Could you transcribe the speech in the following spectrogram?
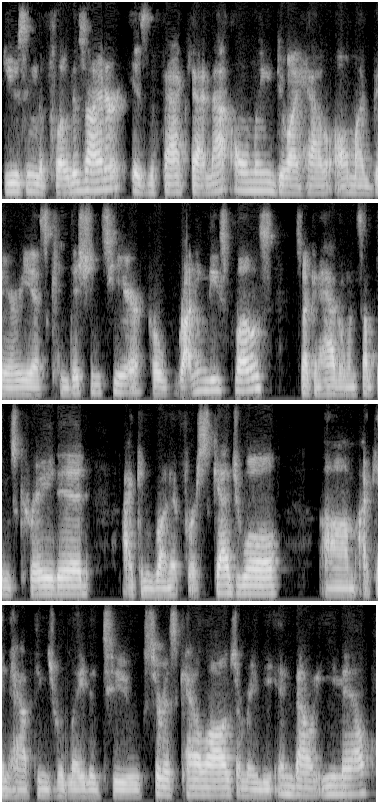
using the flow designer is the fact that not only do I have all my various conditions here for running these flows, so I can have it when something's created, I can run it for a schedule, um, I can have things related to service catalogs or maybe inbound email.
